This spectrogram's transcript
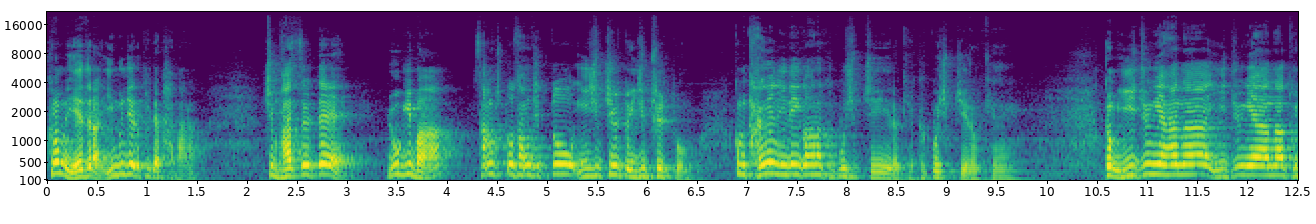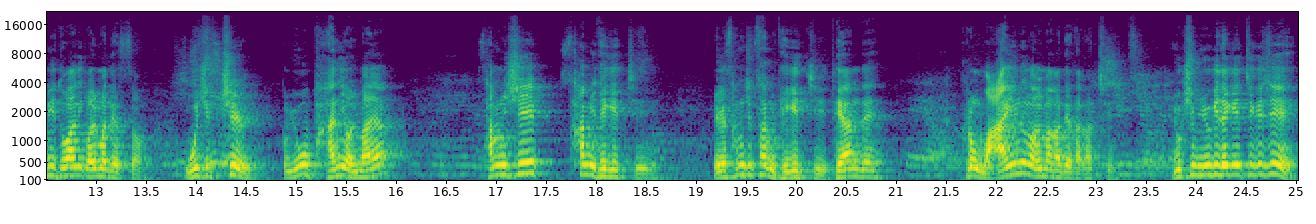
그러면 얘들아 이 문제를 풀 때 봐봐라. 지금 봤을 때 여기 봐. 30도 30도 27도 27도. 그럼 당연히 내 이거 하나 긋고 싶지 이렇게 긋고 싶지 이렇게. 그럼 이 중에 하나 이 중에 하나 둘이 더하니까 얼마 됐어? 57. 그럼 요 반이 얼마야? 33이 되겠지. 여기가 33이 되겠지. 돼 안 돼? 그럼 y는 얼마가 돼 다 같이? 66이 되겠지 그지?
